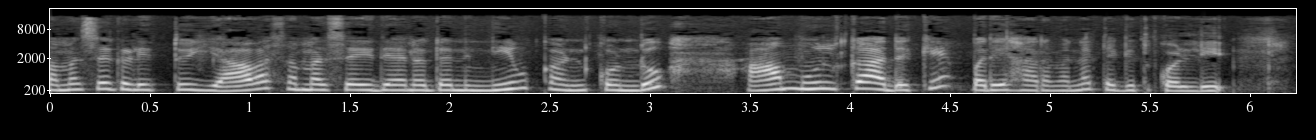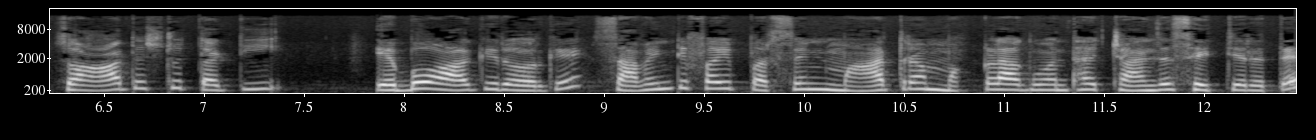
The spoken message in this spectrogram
ಸಮಸ್ಯೆಗಳಿತ್ತು, ಯಾವ ಸಮಸ್ಯೆ ಇದೆ ಅನ್ನೋದನ್ನು ನೀವು ಕಂಡುಕೊಂಡು ಆ ಮೂಲಕ ಅದಕ್ಕೆ ಪರಿಹಾರವನ್ನು ತೆಗೆದುಕೊಳ್ಳಿ. ಸೊ ಆದಷ್ಟು ತರ್ಟಿ ಎಬೋ ಆಗಿರೋರಿಗೆ ಸೆವೆಂಟಿ ಫೈವ್ ಪರ್ಸೆಂಟ್ ಮಾತ್ರ ಮಕ್ಕಳಾಗುವಂತಹ ಚಾನ್ಸಸ್ ಹೆಚ್ಚಿರುತ್ತೆ.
